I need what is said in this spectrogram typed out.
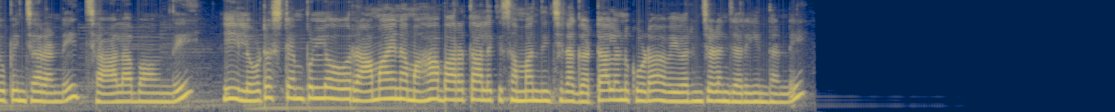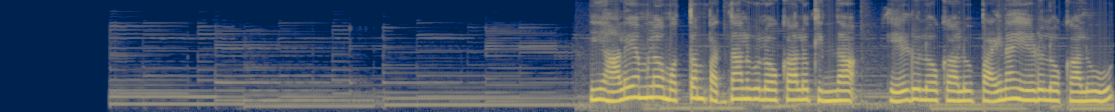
చూపించారండి. చాలా బాగుంది. ఈ లోటస్ టెంపుల్లో రామాయణ మహాభారతాలకి సంబంధించిన ఘట్టాలను కూడా వివరించడం జరిగిందండి. ఈ ఆలయంలో మొత్తం పద్నాలుగు లోకాలు కింద ఏడు లోకాలు పైన ఏడు లోకాలు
